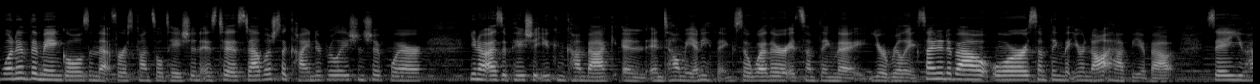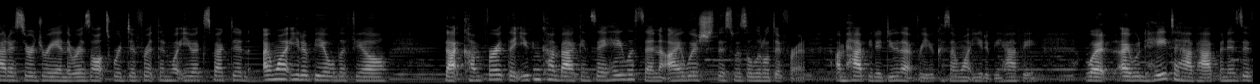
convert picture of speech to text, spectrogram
One of the main goals in that first consultation is to establish the kind of relationship where, you know, as a patient, you can come back and, and tell me anything. So, whether it's something that you're really excited about or something that you're not happy about, say you had a surgery and the results were different than what you expected, I want you to be able to feel that comfort that you can come back and say, hey, listen, I wish this was a little different. I'm happy to do that for you because I want you to be happy. What I would hate to have happen is if,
